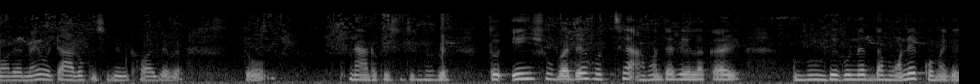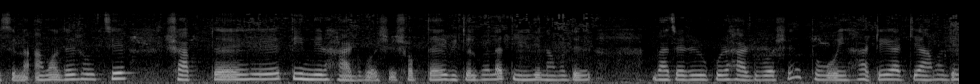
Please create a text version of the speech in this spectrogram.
মরে নাই, ওইটা আরও কিছুদিন খাওয়া যাবে। তো না আরও কিছুদিন হবে। তো এই সুবাদে হচ্ছে আমাদের এলাকার বেগুনের দাম অনেক কমে গেছিল। আমাদের হচ্ছে সপ্তাহে তিন দিন হাট বসে। সপ্তাহে বিকেলবেলা তিন দিন আমাদের বাজারের উপরে হাট বসে। তো ওই হাটে আর কি আমাদের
